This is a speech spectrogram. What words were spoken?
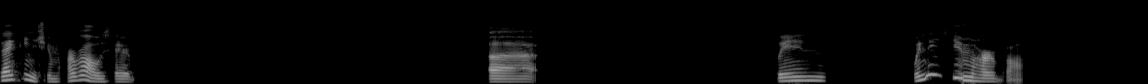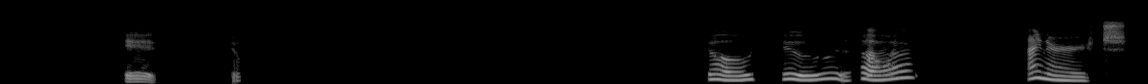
I think Jim Harbaugh was there. Uh, when when did Jim Harbaugh go to the Niners?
